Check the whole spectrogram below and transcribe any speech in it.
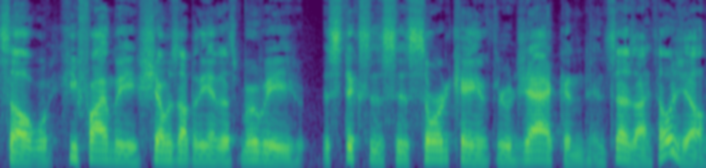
So he finally shows up at the end of this movie, sticks his, his sword cane through Jack, and, and says, "I told you,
